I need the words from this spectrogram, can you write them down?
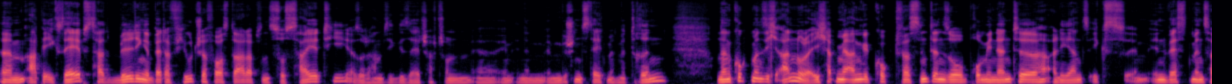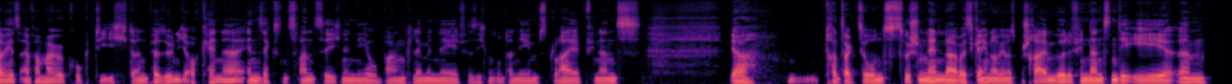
Ähm, APX selbst hat Building a Better Future for Startups and Society, also da haben sie Gesellschaft schon äh, in, in einem, im Mission Statement mit drin. Und dann guckt man sich an, oder ich habe mir angeguckt, was sind denn so prominente Allianz X Investments, habe ich jetzt einfach mal geguckt, die ich dann persönlich auch kenne. N26, eine Neobank, Lemonade, Versicherungsunternehmen, Stripe, Finanz, ja, Transaktionszwischenhändler, weiß ich gar nicht genau, wie man es beschreiben würde, finanzen.de. Ähm,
